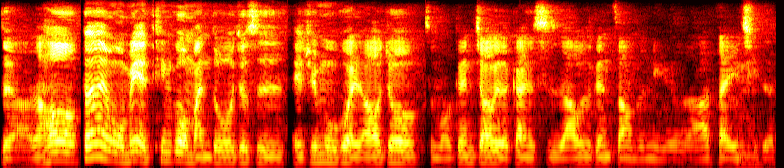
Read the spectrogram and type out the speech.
对啊，然后当然我们也听过蛮多，就是也去牧会，然后就怎么跟教会的干事啊，或者跟长的女儿。啊，在一起的。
